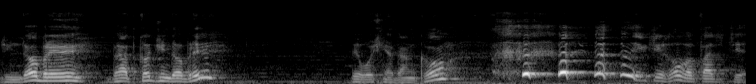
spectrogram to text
Dzień dobry. Beatko, dzień dobry. Było śniadanko. Jak się chowa, patrzcie.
